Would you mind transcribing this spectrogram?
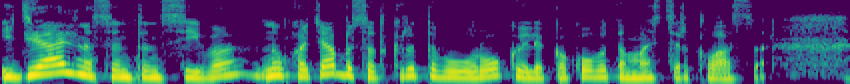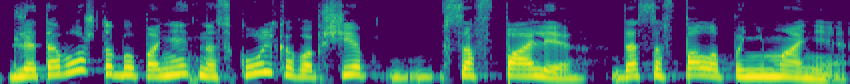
Идеально с интенсива, ну хотя бы с открытого урока или какого-то мастер-класса. Для того, чтобы понять, насколько вообще совпали, да, совпало понимание.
